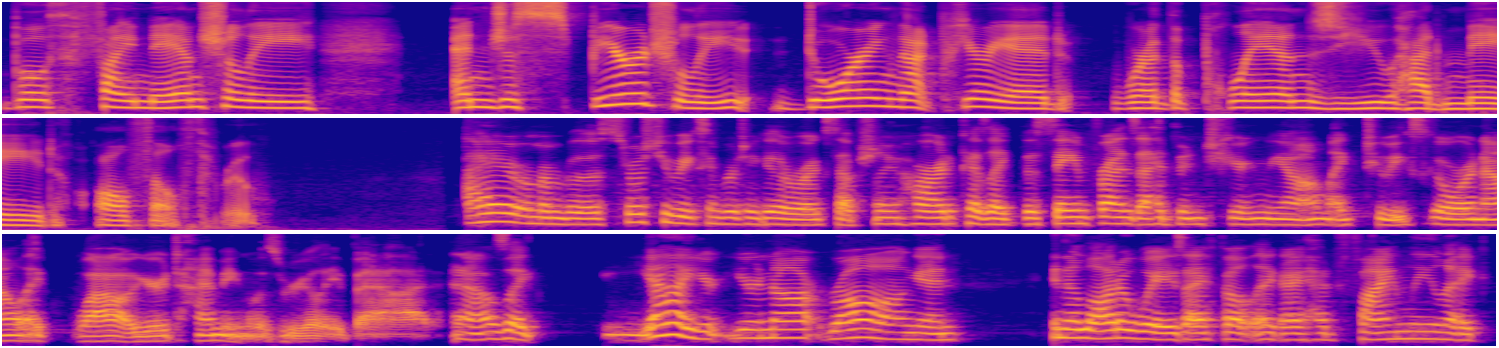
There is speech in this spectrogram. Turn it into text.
both financially and just spiritually during that period where the plans you had made all fell through? I remember those first few weeks in particular were exceptionally hard because like the same friends that had been cheering me on like two weeks ago are now like, wow, your timing was really bad. And I was like, yeah, you're you're not wrong. And in a lot of ways, I felt like I had finally like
